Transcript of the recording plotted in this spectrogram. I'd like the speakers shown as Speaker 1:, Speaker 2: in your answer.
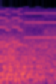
Speaker 1: you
